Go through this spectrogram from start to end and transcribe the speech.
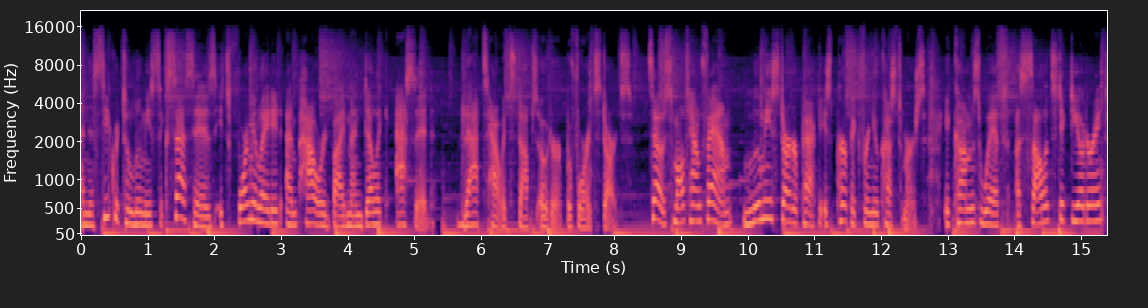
And the secret to Lume's success is it's formulated and powered by mandelic acid. That's how it stops odor before it starts. So, small town fam, Lume starter pack is perfect for new customers. It comes with a solid stick deodorant,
